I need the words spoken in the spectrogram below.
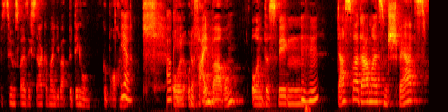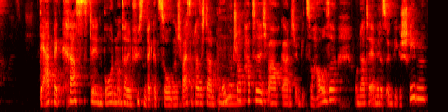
beziehungsweise ich sage mal lieber Bedingung gebrochen ja. hat. Okay. Oder, oder, Vereinbarung. Und deswegen, mhm. das war damals ein Schmerz, der hat mir krass den Boden unter den Füßen weggezogen. Ich weiß auch, dass ich da einen Promojob mhm. hatte. Ich war auch gar nicht irgendwie zu Hause. Und da hatte er mir das irgendwie geschrieben,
